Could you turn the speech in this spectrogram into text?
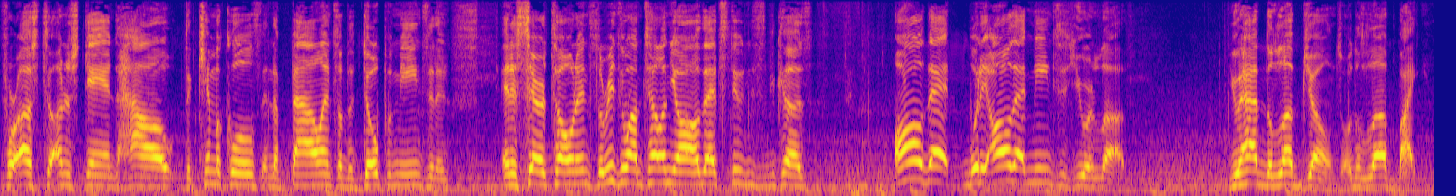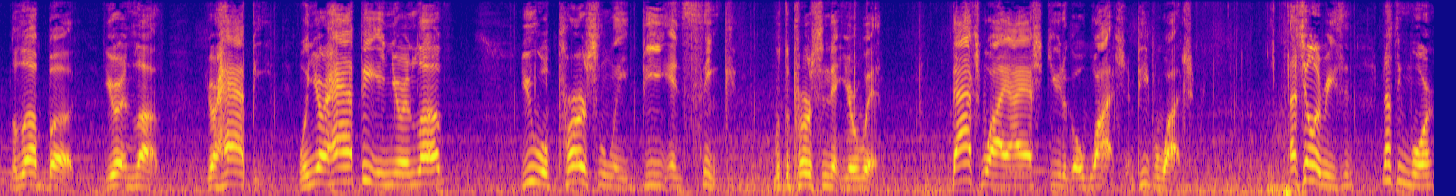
for us to understand how the chemicals and the balance of the dopamines and, and the serotonins. The reason why I'm telling you all that, students, is because all that what it, all that means is you're in love. You have the love Jones or the love bite, the love bug. You're in love. You're happy. When you're happy and you're in love, you will personally be in sync with the person that you're with. That's why I ask you to go watch and people watch. That's the only reason. Nothing more.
